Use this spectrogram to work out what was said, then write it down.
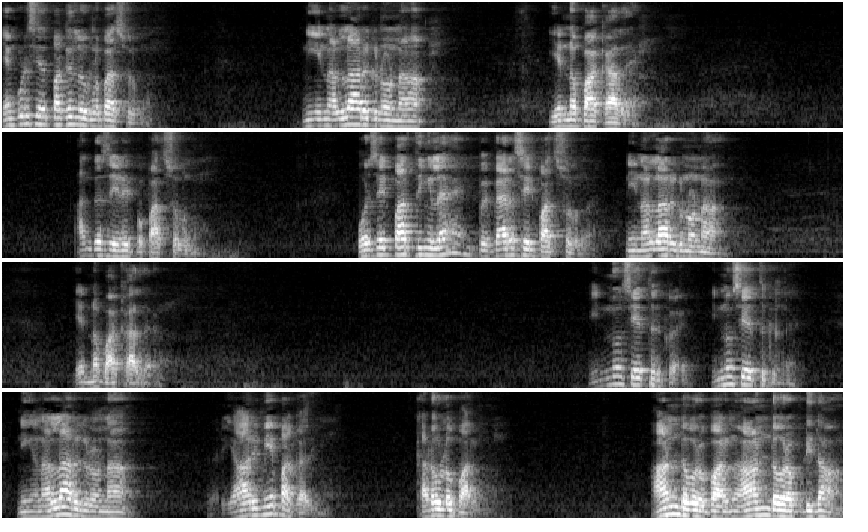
என் கூட சேர்ந்து பக்கத்தில் உங்களை பார்த்து சொல்லுங்க. நீ நல்லா இருக்கணும்னா என்ன பார்க்காத? அந்த சைடை இப்போ பார்த்து சொல்லுங்க. ஒரு சைடு பார்த்தீங்களே இப்போ வேற சைடு பார்த்து சொல்லுங்க. நீ நல்லா இருக்கணும்னா என்ன பார்க்காத? இன்னும் சேர்த்துக்கிறேன் இன்னும் சேர்த்துக்குங்க. நீங்கள் நல்லா இருக்கணும்னா வேற யாருமே பார்க்காதீங்க. கடவுளை பாருங்க. ஆண்டவரை பாருங்க. ஆண்டவர் அப்படி தான்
